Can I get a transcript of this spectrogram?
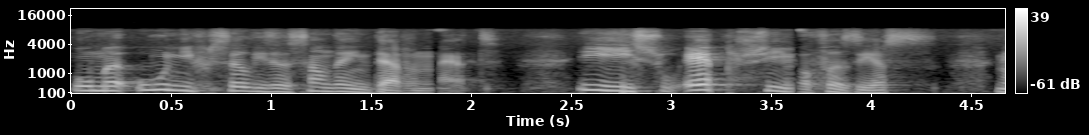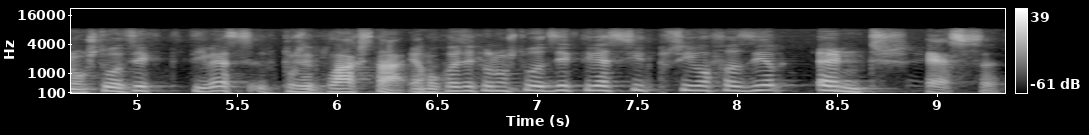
uma universalização da internet. E isso é possível fazer-se não estou a dizer que tivesse, por exemplo, lá está, é uma coisa que eu não estou a dizer que tivesse sido possível fazer antes, essa.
